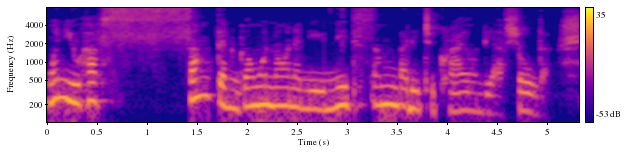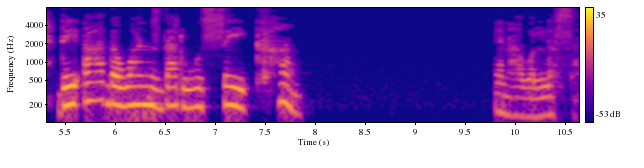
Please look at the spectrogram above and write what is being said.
When you have something going on and you need somebody to cry on their shoulder. They are the ones that will say, Come, and I will listen.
